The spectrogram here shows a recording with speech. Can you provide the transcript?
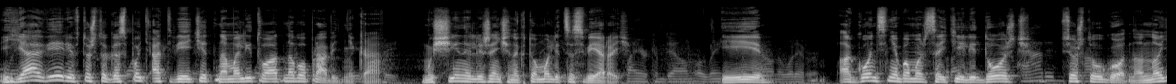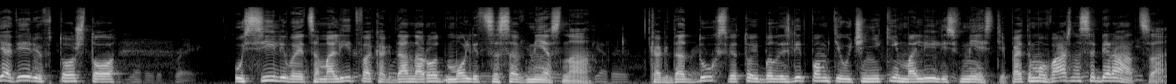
Я верю в то, что Господь ответит на молитву одного праведника, мужчины или женщины, кто молится с верой. И огонь с неба может сойти или дождь, все что угодно. Но я верю в то, что усиливается молитва, когда народ молится совместно. Когда Дух Святой был излит, помните, ученики молились вместе, поэтому важно собираться.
